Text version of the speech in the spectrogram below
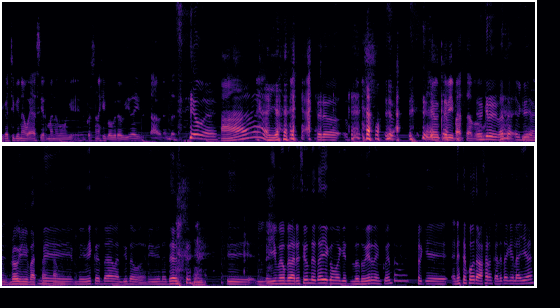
Yo cacho que una weá así, hermano, como que el personaje cobró vida y estaba hablando así. Sí, weón. Ah, ya. Pero. Es un creepypasta, po. Es un creepypasta. El Sí, cre- no creepypasta, mi, mi disco estaba maldito, weón. Y. Y, y me, me pareció un detalle como que lo tuvieron en cuenta, weón. Porque en este juego trabajaron caleta que la IA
